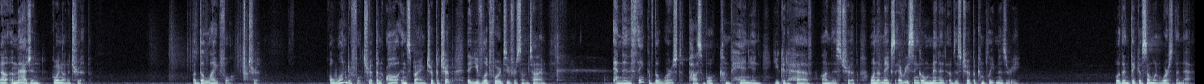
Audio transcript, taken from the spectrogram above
Now imagine going on a trip, a delightful trip, a wonderful trip, an awe inspiring trip, a trip that you've looked forward to for some time. And then think of the worst possible companion you could have on this trip, one that makes every single minute of this trip a complete misery. Well, then think of someone worse than that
